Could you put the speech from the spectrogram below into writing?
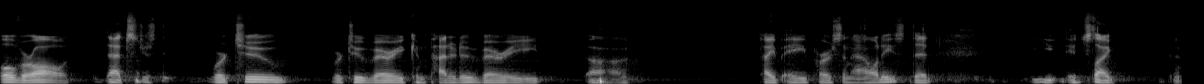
overall, that's just we're two we're two very competitive, very uh, type A personalities that you, it's like the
